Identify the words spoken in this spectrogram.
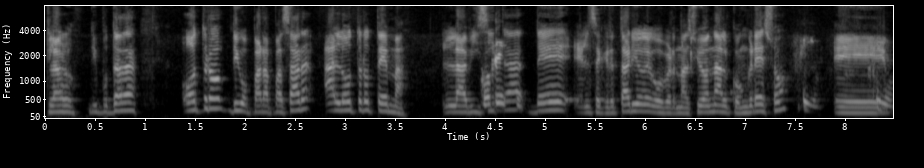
Claro, diputada. Otro, digo, para pasar al otro tema, la visita del secretario de Gobernación al Congreso, eh,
